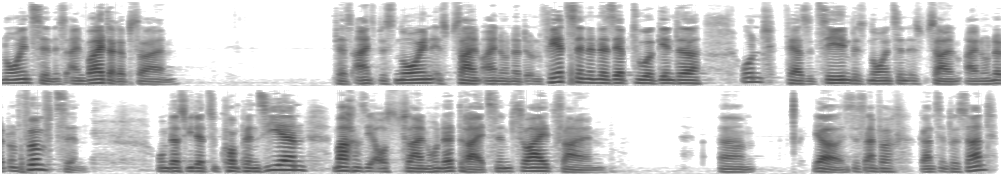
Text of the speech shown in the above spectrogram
19 ist ein weiterer Psalm. Vers 1 bis 9 ist Psalm 114 in der Septuaginta und Verse 10 bis 19 ist Psalm 115. Um das wieder zu kompensieren, machen sie aus Psalm 113 zwei Psalmen. Ähm, ja, es ist einfach ganz interessant.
